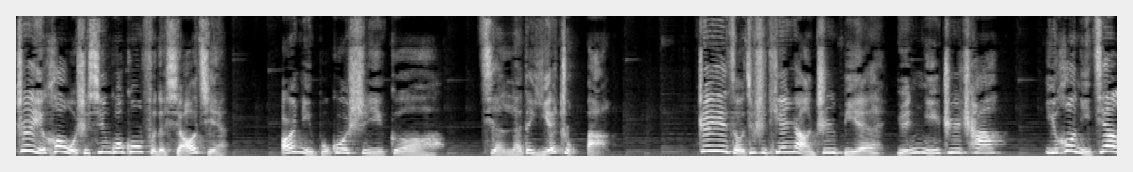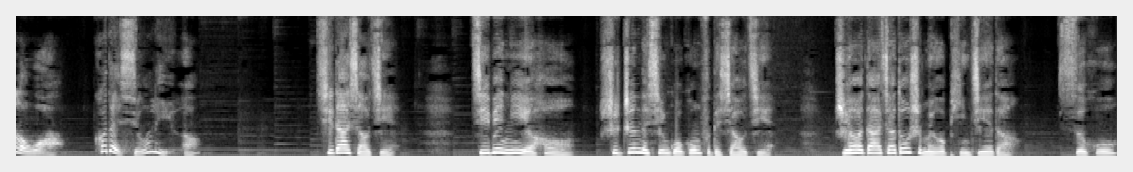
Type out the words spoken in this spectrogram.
这以后我是兴国公府的小姐，而你不过是一个捡来的野种罢了。这一走就是天壤之别，云泥之差。以后你见了我，可得行礼了。齐大小姐，即便你以后是真的兴国公府的小姐，只要大家都是没有品阶的，似乎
